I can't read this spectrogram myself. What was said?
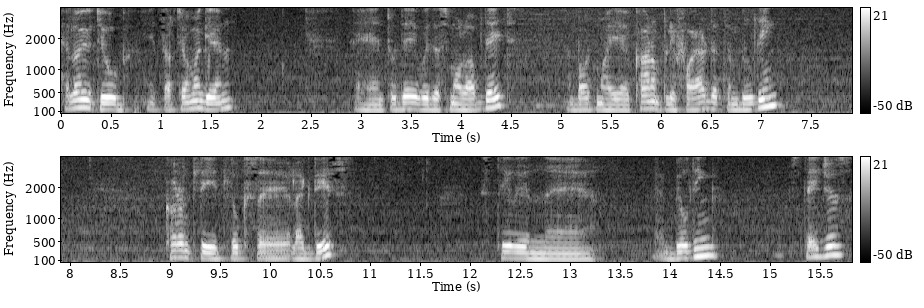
Hello YouTube, it's Artiom again. And today with a small update about my uh, car amplifier that I'm building. Currently it looks uh, like this, still in uh, building stages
